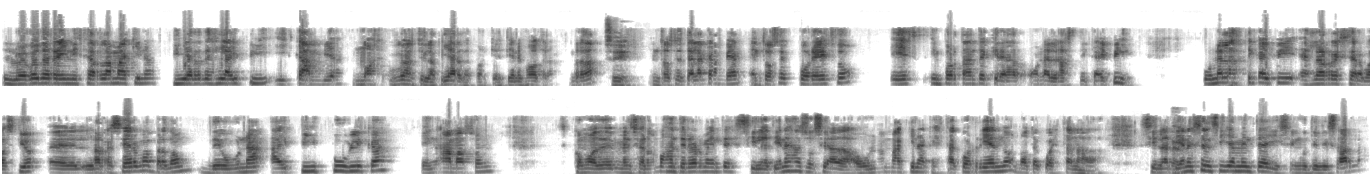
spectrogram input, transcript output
luego de reiniciar la máquina, pierdes la IP y cambia. No, bueno, si la pierdes porque tienes otra, ¿verdad? Sí. Entonces te la cambian. Entonces, por eso es importante crear una Elastic IP. Una Elastic IP es la reservación, eh, la reserva, perdón, de una IP pública en Amazon. Como mencionamos anteriormente, si la tienes asociada a una máquina que está corriendo, no te cuesta nada. Si la tienes sencillamente ahí sin utilizarla,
